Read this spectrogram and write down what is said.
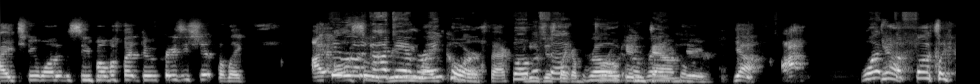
I too wanted to see Boba Fett doing crazy shit, but like, I He rode a also goddamn really like the whole Rancor. fact that Boba he's just Fett like a broken a down Rancor. dude. Yeah, What yeah. the fuck? It's like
